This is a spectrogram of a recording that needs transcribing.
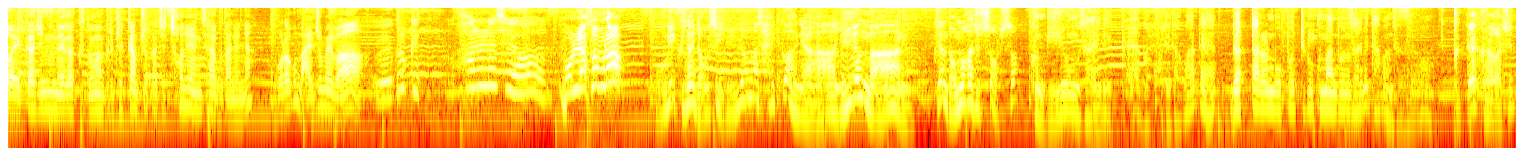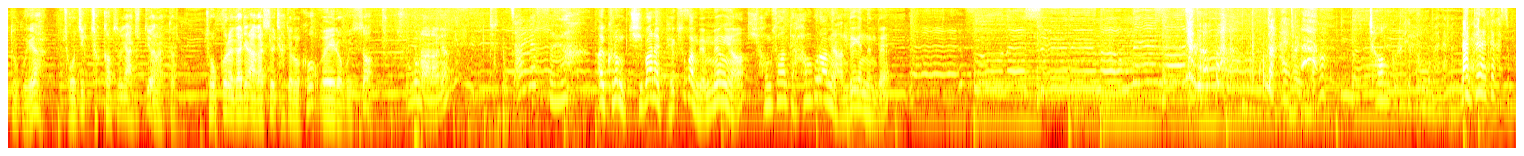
너 애까지 있는 애가 그동안 그렇게 깜짝같이 처녀 행세하고 다녔냐? 뭐라고 말 좀 해봐. 왜 그렇게 화를 내세요? 몰라서 물어? 우리 그냥 여기서 1년만 살 거 아니야. 1년만. 그냥 넘어가 줄 수 없어? 그 미용사 일이 꽤그 고되다고 하대. 몇 달을 못 버티고 그만두는 사람이 다반사예요. 그때 그 아가씨 누구야? 조직 적합성이 아주 뛰어났던 조건을 가진 아가씨를 찾아놓고 왜 이러고 있어? 출근 안 하냐? 저 잘렸어요. 아니 그럼 집안에 백수가 몇 명이야? 형수한테 함부로 하면 안 되겠는데? 아이고 정 그렇게 궁금하다면 남편한테 가서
